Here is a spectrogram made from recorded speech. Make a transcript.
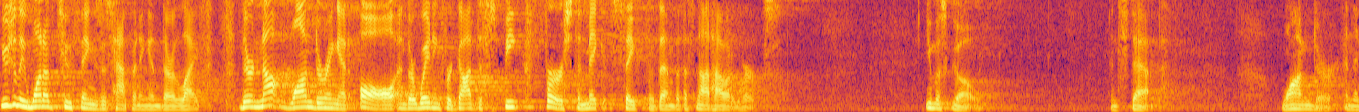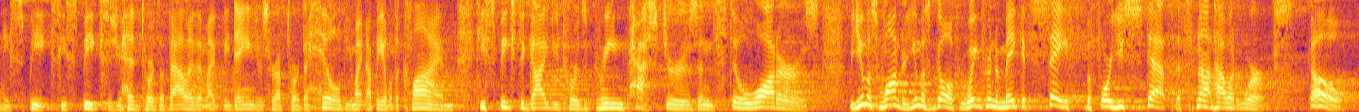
usually one of two things is happening in their life. They're not wandering at all, and they're waiting for God to speak first and make it safe for them, but that's not how it works. You must go and step wander, and then he speaks. He speaks as you head towards a valley that might be dangerous or up towards a hill that you might not be able to climb. He speaks to guide you towards green pastures and still waters. But you must wander, you must go. If you're waiting for him to make it safe before you step, that's not how it works. Go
